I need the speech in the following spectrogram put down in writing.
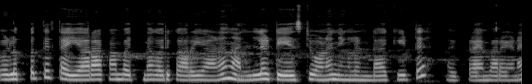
എളുപ്പത്തിൽ തയ്യാറാക്കാൻ പറ്റുന്ന ഒരു കറിയാണ്. നല്ല ടേസ്റ്റുമാണ് നിങ്ങൾ ഉണ്ടാക്കിയിട്ട് അഭിപ്രായം പറയണേ.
